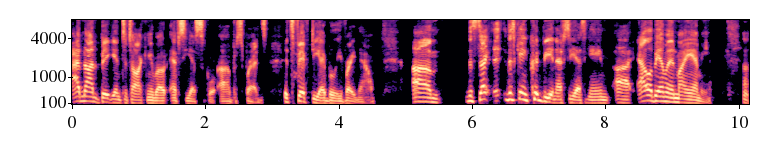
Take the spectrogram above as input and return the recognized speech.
am not big into talking about FCS score, uh, spreads. It's 50, I believe, right now. Um, the sec- this game could be an FCS game. Uh, Alabama and Miami. Huh.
